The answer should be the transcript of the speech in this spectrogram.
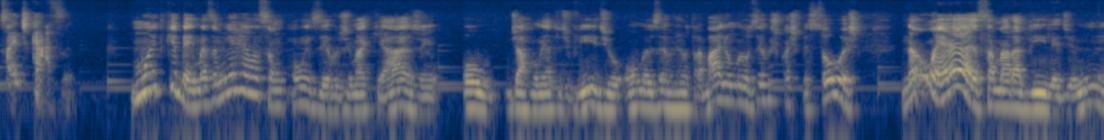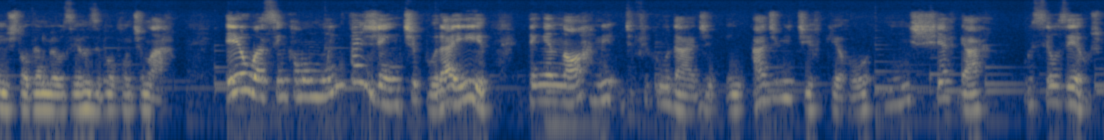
sai de casa. Muito que bem, mas a minha relação com os erros de maquiagem, ou de argumento de vídeo, ou meus erros no trabalho, ou meus erros com as pessoas, não é essa maravilha de, hum, estou vendo meus erros e vou continuar. Eu, assim como muita gente por aí, tem enorme dificuldade em admitir que errou e enxergar os seus erros.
